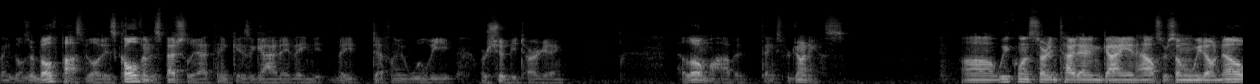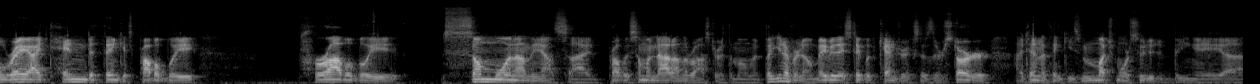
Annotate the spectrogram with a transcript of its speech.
think those are both possibilities. Colvin, especially, I think, is a guy they they, they definitely will be or should be targeting. Hello, Mohammed. Thanks for joining us. Uh, week one starting tight end guy in house or someone we don't know. Ray, I tend to think it's probably probably someone on the outside, probably someone not on the roster at the moment. But you never know. Maybe they stick with Kendricks as their starter. I tend to think he's much more suited to being a uh,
